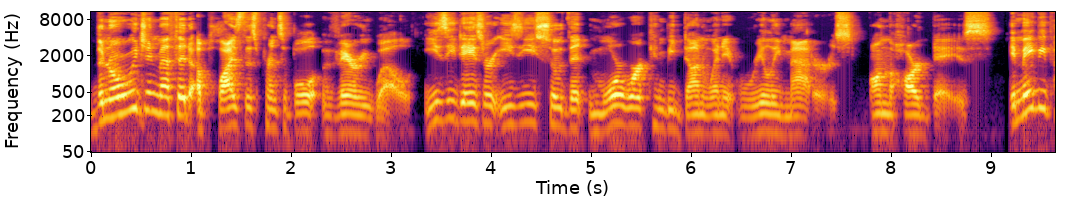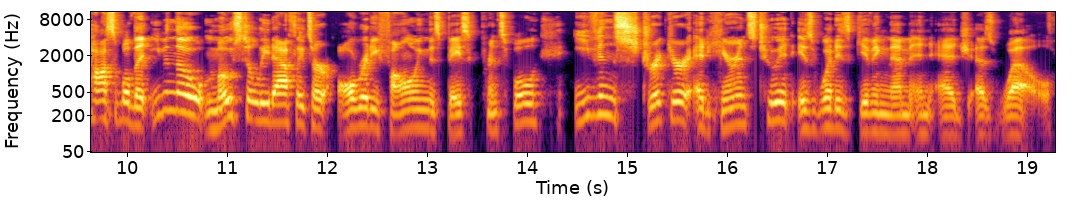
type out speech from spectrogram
The Norwegian method applies this principle very well. Easy days are easy so that more work can be done when it really matters, on the hard days. It may be possible that even though most elite athletes are already following this basic principle, even stricter adherence to it is what is giving them an edge as well.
